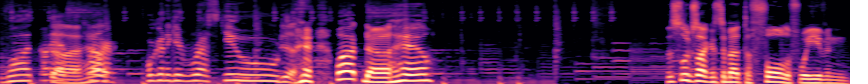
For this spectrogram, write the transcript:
What Oh, the yeah, hell? power. We're gonna get rescued. what the hell? This looks like it's about to fall if we even.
